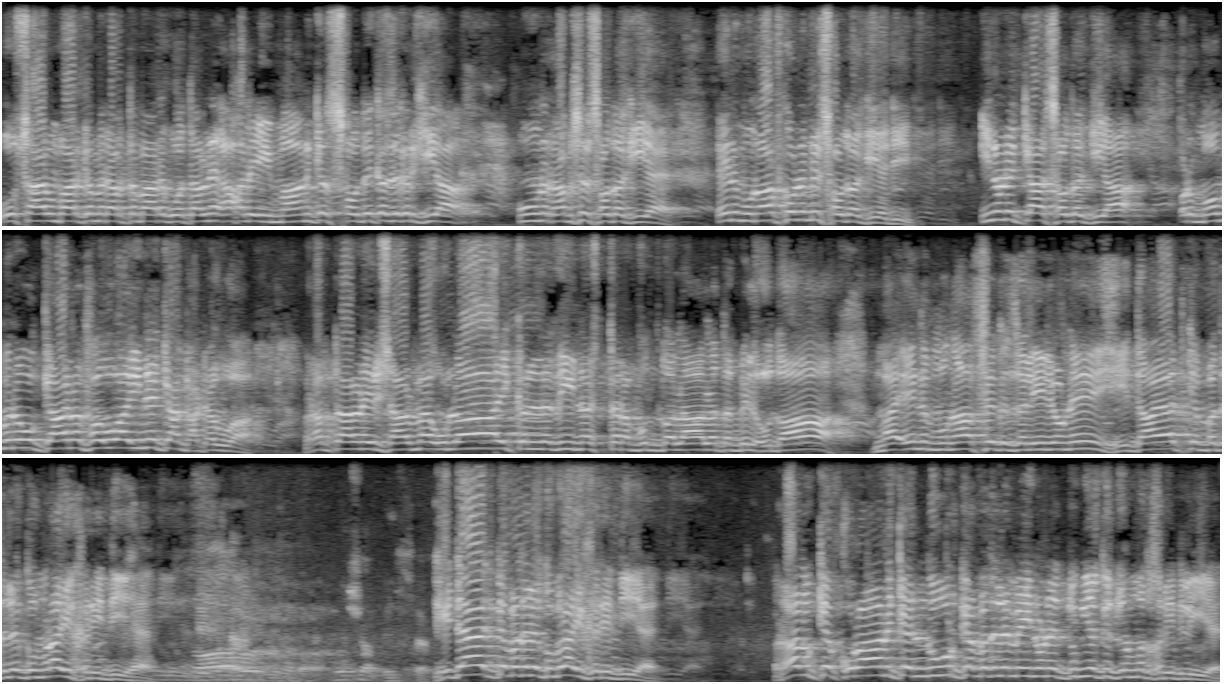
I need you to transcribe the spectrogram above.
اس آئے مبارکہ میں رب تبارک و تعالی نے اہل ایمان کے سودے کا ذکر کیا انہوں نے رب سے سودا کیا ہے۔ ان منافقوں نے بھی سودا کیا جی۔ انہوں نے کیا سودا کیا اور مومنوں کو کیا نفع ہوا؟ انہیں کیا گھاٹا ہوا؟ رب تعالی نے ارشاد میں اولئک الذین اشتروا الضلالۃ بالهدى میں ان منافق ذلیلوں نے ہدایت کے بدلے گمراہی خریدی ہے۔ ہدایت کے بدلے گمراہی خریدی ہے۔ رب کے قرآن کے نور کے بدلے میں انہوں نے دنیا کی ظلمت خرید لی ہے۔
